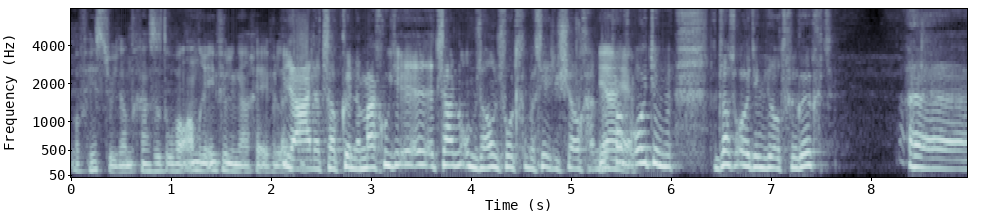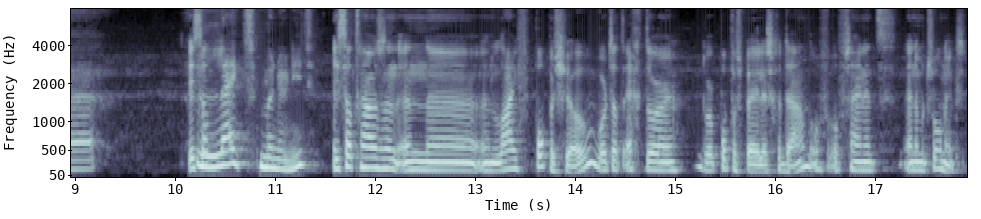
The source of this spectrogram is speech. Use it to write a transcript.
of History. Dan gaan ze er toch wel andere invulling aan geven. lijkt Ja, dat zou kunnen. Maar goed, het zou om zo'n soort gebaseerde show gaan. Dat, was, ja. Ooit een, dat was ooit een wild gerucht. Is dat, Lijkt me nu niet. is dat trouwens een, een, eh, een live poppenshow? Wordt dat echt door, door poppenspelers gedaan? Of, of zijn het animatronics?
